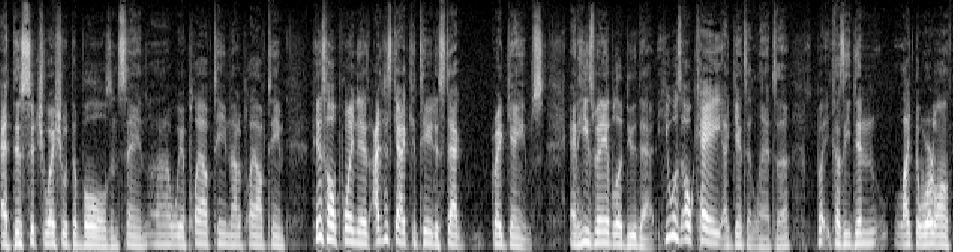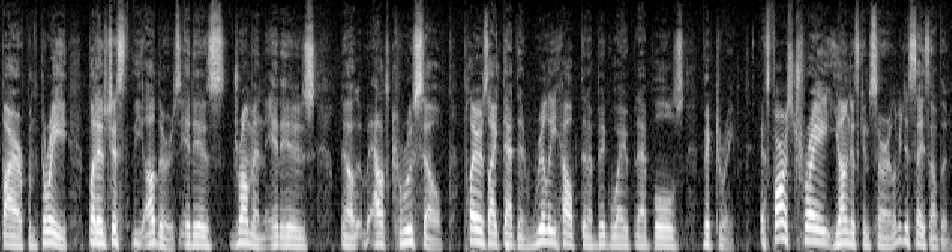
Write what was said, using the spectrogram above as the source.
at this situation with the Bulls and saying uh, we're a playoff team, not a playoff team. His whole point is I just got to continue to stack great games, and he's been able to do that. He was okay against Atlanta, but because he didn't like the world on fire from three, but it's just the others. It is Drummond. It is you know Alex Caruso, players like that that really helped in a big way for that Bulls victory. As far as Trae Young is concerned, let me just say something.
